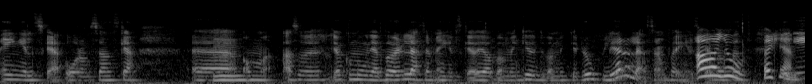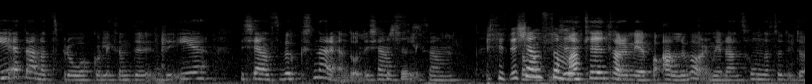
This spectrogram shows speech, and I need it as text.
engelska och de svenska. Eh, Mm. om, alltså, jag kommer ihåg när jag började läsa de engelska och jag bara, men gud det var mycket roligare att läsa dem på engelska. Ja, Bara jo, verkligen. Det är ett annat språk och liksom det, det, är, det känns vuxnare ändå. Det känns Precis. liksom Precis, det känns som att JK tar det mer på allvar medan hon har suttit och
